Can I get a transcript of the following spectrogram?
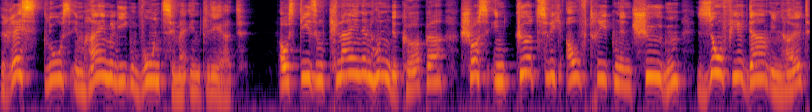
restlos im heimeligen Wohnzimmer entleert. Aus diesem kleinen Hundekörper schoss in kürzlich auftretenden Schüben so viel Darminhalt,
